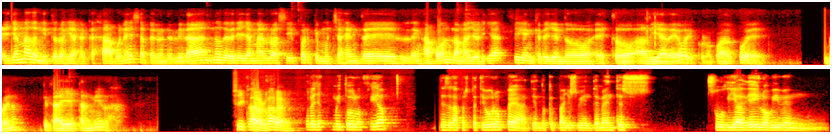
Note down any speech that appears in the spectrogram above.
he llamado mitología japonesa, pero en realidad no debería llamarlo así porque mucha gente en Japón, la mayoría, siguen creyendo esto a día de hoy, con lo cual, pues, bueno, quizá ahí está el miedo. Sí, claro, claro. Yo llamo mitología desde la perspectiva europea. Entiendo que para ellos, evidentemente, es su día a día y lo viven,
